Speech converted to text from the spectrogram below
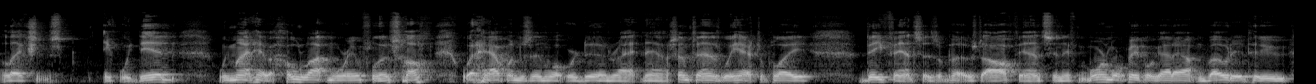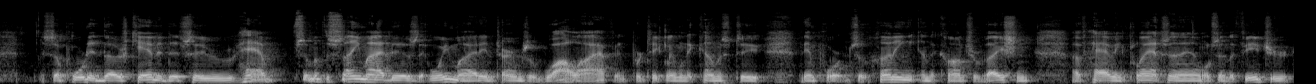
elections. If we did, we might have a whole lot more influence on what happens than what we're doing right now. Sometimes we have to play defense as opposed to offense, and if more and more people got out and voted who supported those candidates who have some of the same ideas that we might in terms of wildlife, and particularly when it comes to the importance of hunting and the conservation of having plants and animals in the future.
